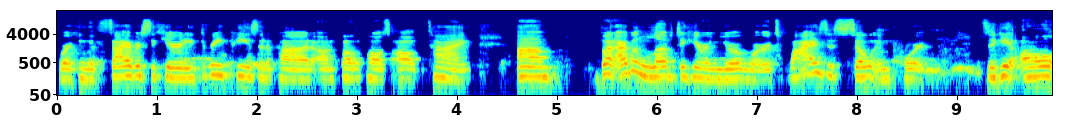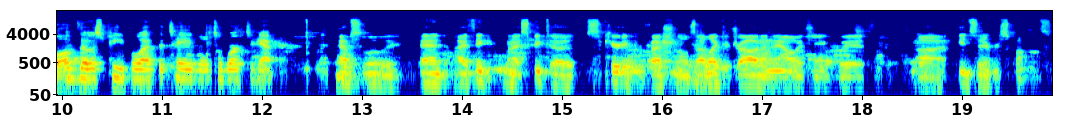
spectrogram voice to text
working with cybersecurity, three P's in a pod on phone calls all the time. Um, but I would love to hear in your words, why is it so important to get all of those people at the table to work together? Absolutely. And I think when I speak to security professionals, I like to draw an analogy with uh, incident response.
